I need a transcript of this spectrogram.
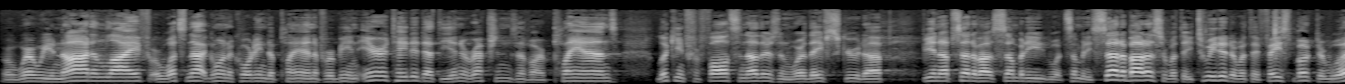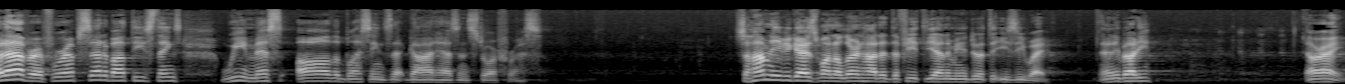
or where we're not in life, or what's not going according to plan, if we're being irritated at the interruptions of our plans, looking for faults in others and where they've screwed up, being upset about somebody, what somebody said about us, or what they tweeted, or what they Facebooked, or whatever, if we're upset about these things, we miss all the blessings that God has in store for us. So, how many of you guys want to learn how to defeat the enemy and do it the easy way? Anybody? All right.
